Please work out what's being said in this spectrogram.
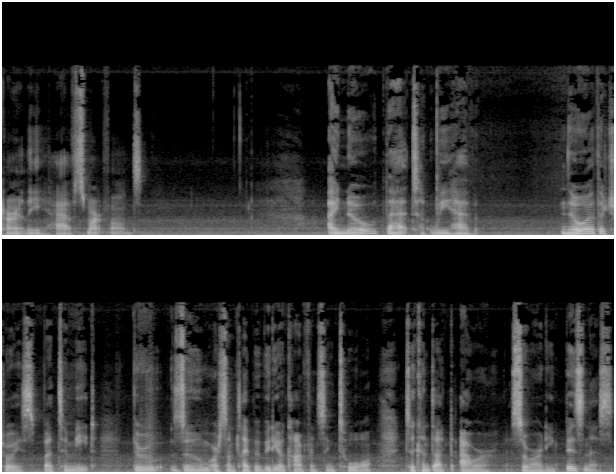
currently have smartphones. I know that we have no other choice but to meet through Zoom or some type of video conferencing tool to conduct our sorority business.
